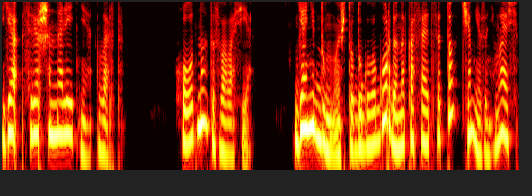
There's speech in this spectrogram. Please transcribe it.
Я совершеннолетняя, Лэрд. Холодно отозвалась я. Я не думаю, что Дугала Гордона касается то, чем я занимаюсь.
